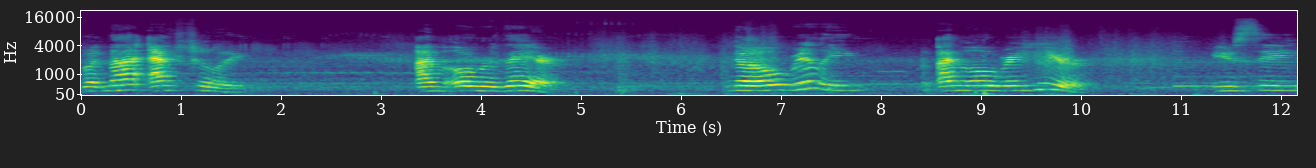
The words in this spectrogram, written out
but not actually. I'm over there. No, really, I'm over here. You see,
